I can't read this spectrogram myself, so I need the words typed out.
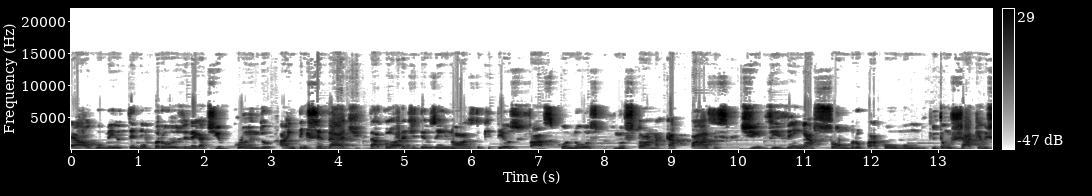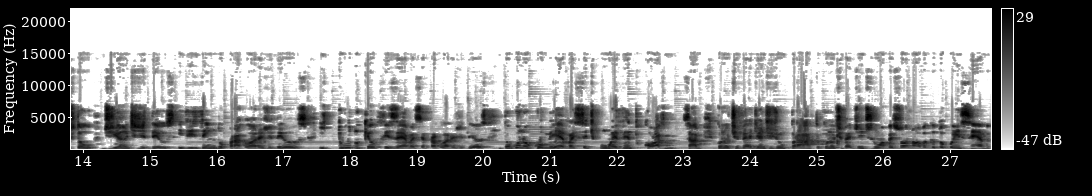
é algo meio tenebroso e negativo, quando a intensidade da glória de Deus em nós, do que Deus faz conosco, nos torna capazes de viver em assombro para com o mundo. Então, já que eu estou diante de Deus e vivendo para a glória de Deus, e tudo que eu fizer vai ser para a glória de Deus, então quando eu comer vai ser tipo um evento cósmico, sabe? Quando eu estiver diante de um prato, quando eu estiver diante de uma pessoa nova que eu estou conhecendo,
